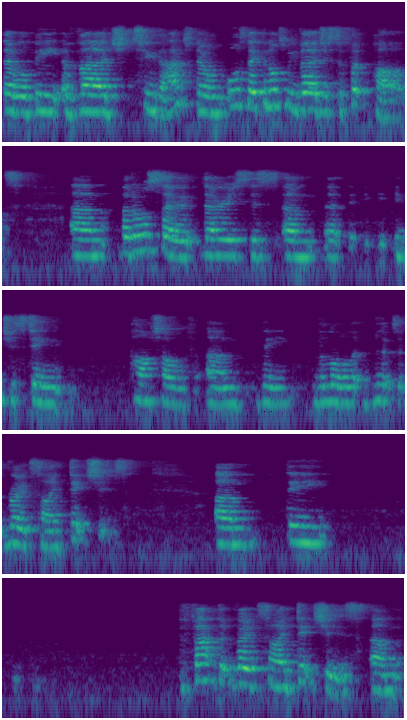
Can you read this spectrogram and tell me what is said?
There will be a verge to that. There will also there can also be verges to footpaths, um, but also there is this um, uh, interesting part of the the law that looks at roadside ditches. Um, the the fact that roadside ditches um,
